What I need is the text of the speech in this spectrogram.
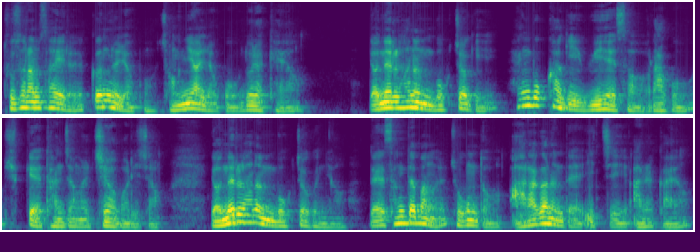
두 사람 사이를 끊으려고 정리하려고 노력해요. 연애를 하는 목적이 행복하기 위해서라고 쉽게 단정을 지어버리죠 연애를 하는 목적은요 내 상대방을 조금 더 알아가는 데 있지 않을까요?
